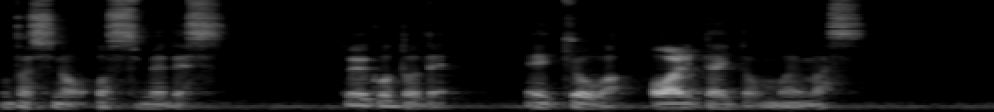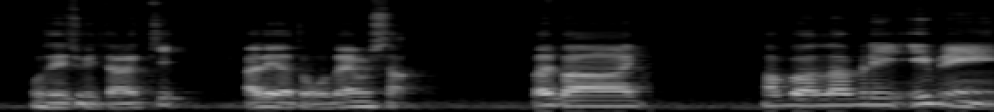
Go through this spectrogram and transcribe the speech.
私のおすすめです。ということで、えー、今日は終わりたいと思います。ご清聴いただきありがとうございました。バイバイ。Have a lovely evening.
